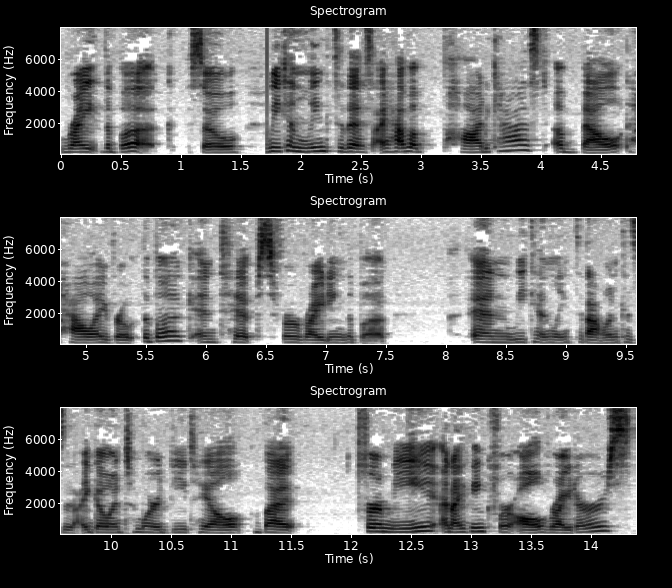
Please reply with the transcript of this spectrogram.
write the book. So we can link to this. I have a podcast about how I wrote the book and tips for writing the book. And we can link to that one because I go into more detail. But for me, and I think for all writers,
